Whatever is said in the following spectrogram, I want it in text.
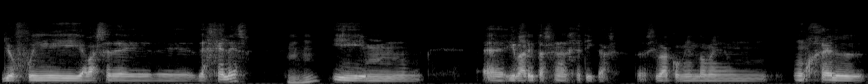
yo fui a base de, geles y, eh, y, barritas energéticas. Entonces iba comiéndome un, un, gel,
